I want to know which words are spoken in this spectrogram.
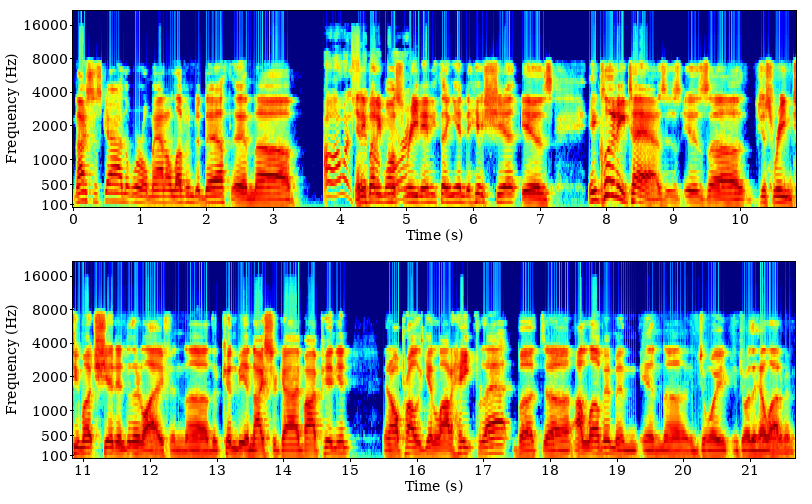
Nicest guy in the world, man. I love him to death, and uh, Oh, I want anybody wants to read anything into his shit is including Taz is is uh, just reading too much shit into their life and uh, there couldn't be a nicer guy in my opinion and I'll probably get a lot of hate for that but uh, I love him and and uh, enjoy enjoy the hell out of him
